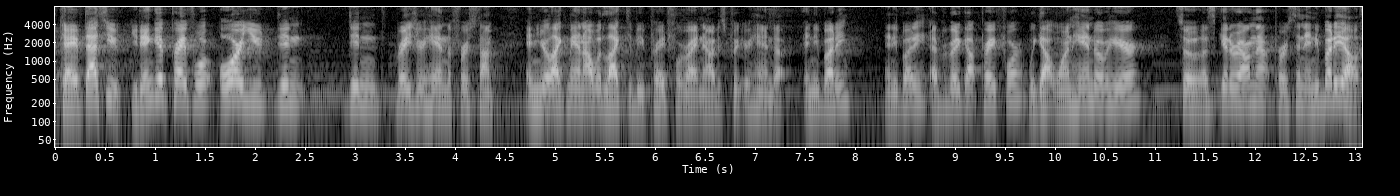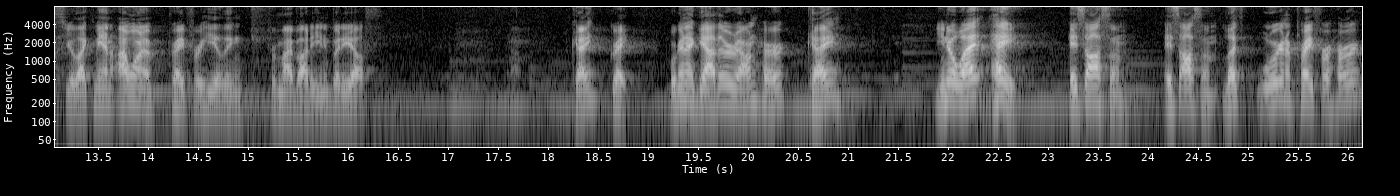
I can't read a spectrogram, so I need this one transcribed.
okay, if that's you, you didn't get prayed for, or you didn't didn't raise your hand the first time, and you're like, man, I would like to be prayed for right now. Just put your hand up. Anybody? Anybody? Everybody got prayed for? We got one hand over here. So let's get around that person. Anybody else? You're like, man, I want to pray for healing for my body. Anybody else? Okay, great. We're going to gather around her, okay? You know what? Hey, it's awesome. It's awesome. Let's, we're going to pray for her,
